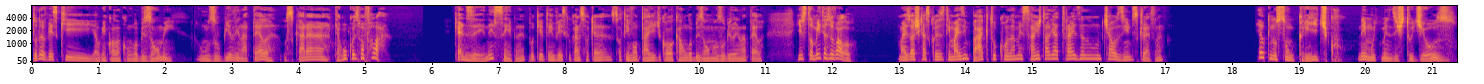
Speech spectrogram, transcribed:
Toda vez que alguém coloca um lobisomem, um zumbi ali na tela, os caras têm alguma coisa pra falar. Quer dizer, nem sempre, né? Porque tem vezes que o cara só, quer, só tem vontade de colocar um lobisomem ou um zumbi na tela. Isso também tem seu valor. Mas eu acho que as coisas têm mais impacto quando a mensagem tá ali atrás dando um tchauzinho discreto, né? Eu que não sou um crítico, nem muito menos estudioso,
